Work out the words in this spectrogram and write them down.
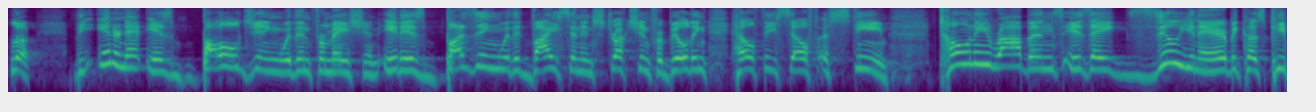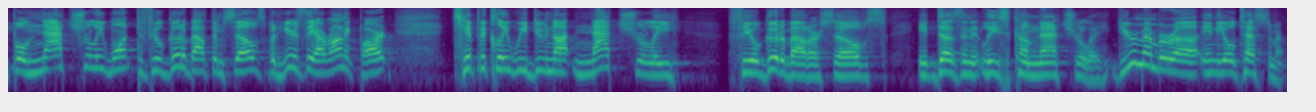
Look, the internet is bulging with information. It is buzzing with advice and instruction for building healthy self esteem. Tony Robbins is a zillionaire because people naturally want to feel good about themselves. But here's the ironic part typically, we do not naturally feel good about ourselves, it doesn't at least come naturally. Do you remember uh, in the Old Testament,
